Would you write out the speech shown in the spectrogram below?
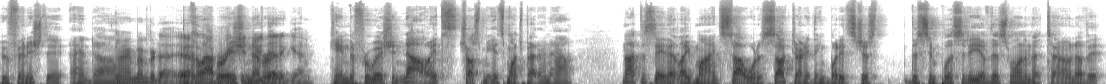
who finished it, and um, I remember that. The collaboration never- that again. came to fruition. No, it's trust me, it's much better now. Not to say that like mine would have sucked or anything, but it's just the simplicity of this one and the tone of it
